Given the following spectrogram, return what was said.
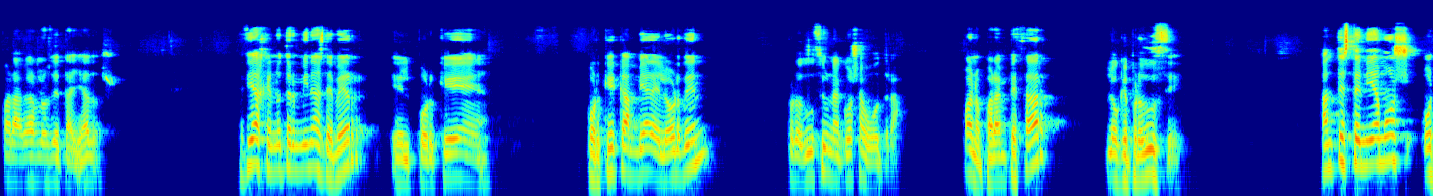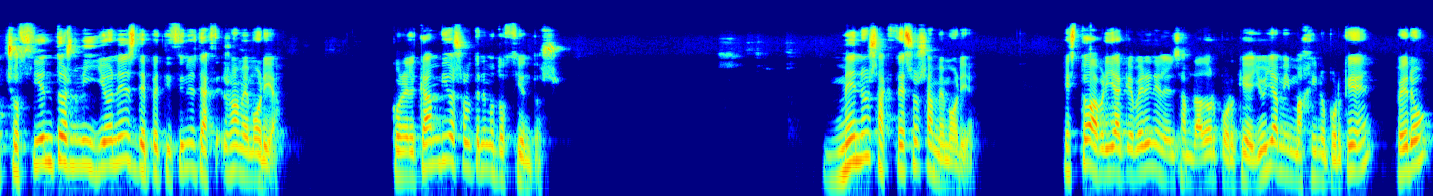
para verlos detallados. Decía que no terminas de ver el por qué, por qué cambiar el orden produce una cosa u otra. Bueno, para empezar, lo que produce. Antes teníamos 800 millones de peticiones de acceso a memoria. Con el cambio solo tenemos 200. Menos accesos a memoria. Esto habría que ver en el ensamblador por qué. Yo ya me imagino por qué, pero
